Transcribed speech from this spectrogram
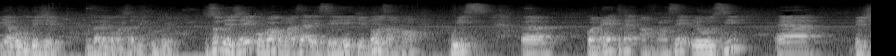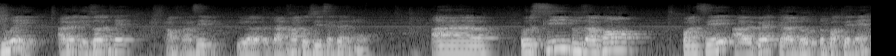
Il y a beaucoup de jeux vous allez commencer à découvrir. Ce sont des jeux qu'on va commencer à essayer que nos enfants puissent connaître en français et aussi euh, de jouer avec les autres en français, euh, d'apprendre aussi certains mots. Euh, aussi, nous avons pensé avec nos, partenaires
